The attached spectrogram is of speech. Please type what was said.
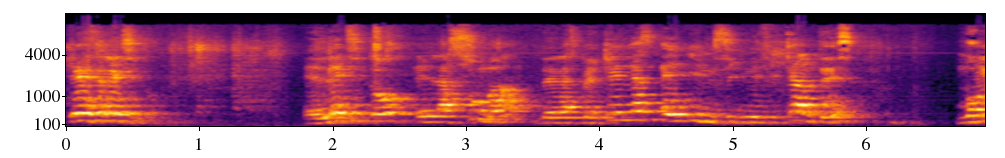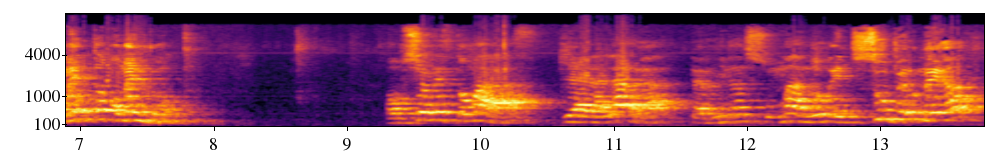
¿qué es el éxito? El éxito es la suma de las pequeñas e insignificantes, momento a momento, opciones tomadas que a la larga terminan sumando en super mega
